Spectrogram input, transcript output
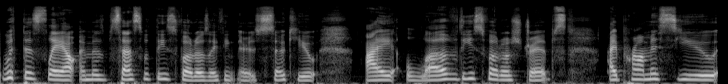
with this layout. I'm obsessed with these photos. I think they're so cute. I love these photo strips. I promise you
